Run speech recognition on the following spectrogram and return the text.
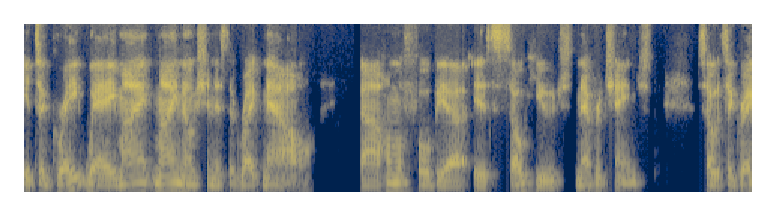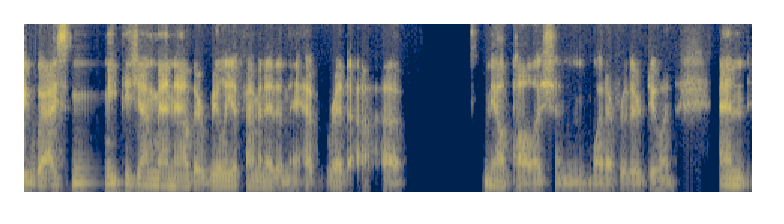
it's a great way. My my notion is that right now, uh, homophobia is so huge, never changed. So it's a great way. I meet these young men now; they're really effeminate, and they have red uh, uh, nail polish and whatever they're doing, and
